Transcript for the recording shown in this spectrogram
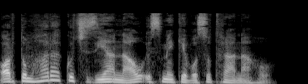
اور تمہارا کچھ زیاں ناؤ اس میں کہ وہ ستھرا نہ ہو۔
